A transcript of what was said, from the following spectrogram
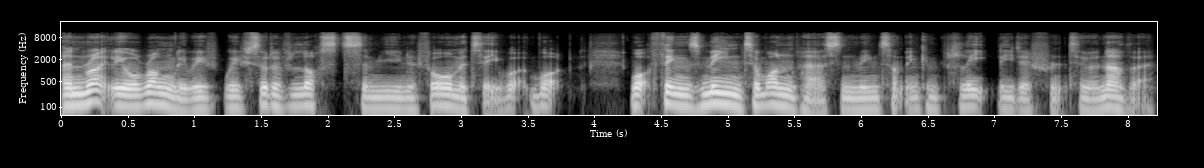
and rightly or wrongly, we've we've sort of lost some uniformity. What what what things mean to one person mean something completely different to another.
